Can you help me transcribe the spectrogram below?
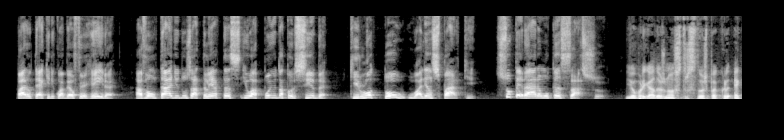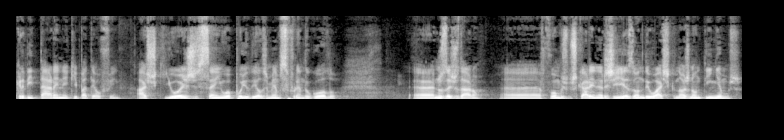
Para o técnico Abel Ferreira, a vontade dos atletas e o apoio da torcida, que lotou o Allianz Parque, superaram o cansaço. E obrigado aos nossos torcedores por acreditarem na equipa até o fim. Acho que hoje, sem o apoio deles, mesmo sofrendo o golo, uh, nos ajudaram Uh, fomos buscar energias onde eu acho que nós não tínhamos.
